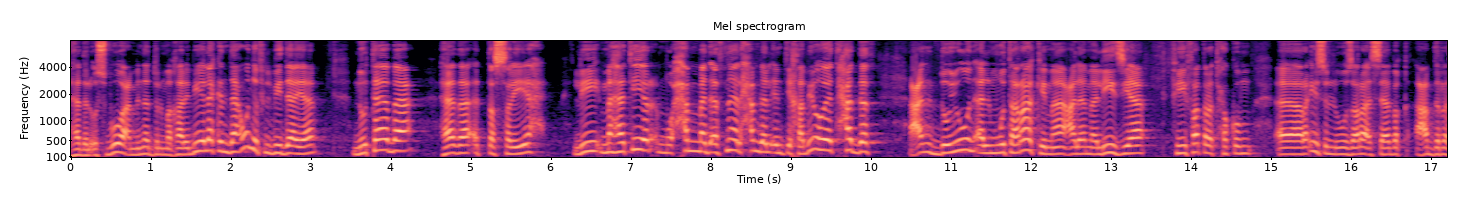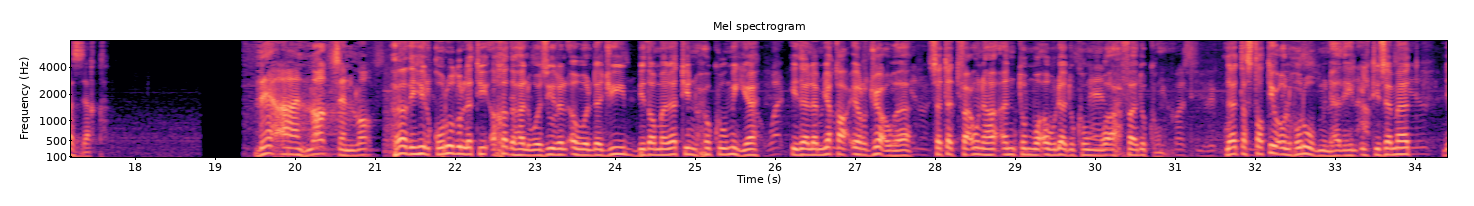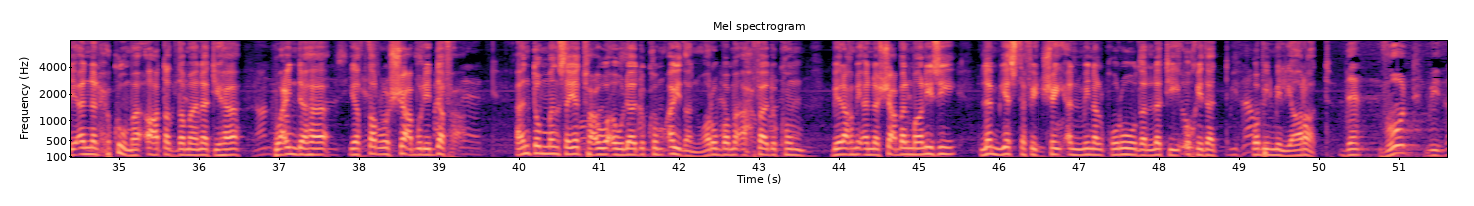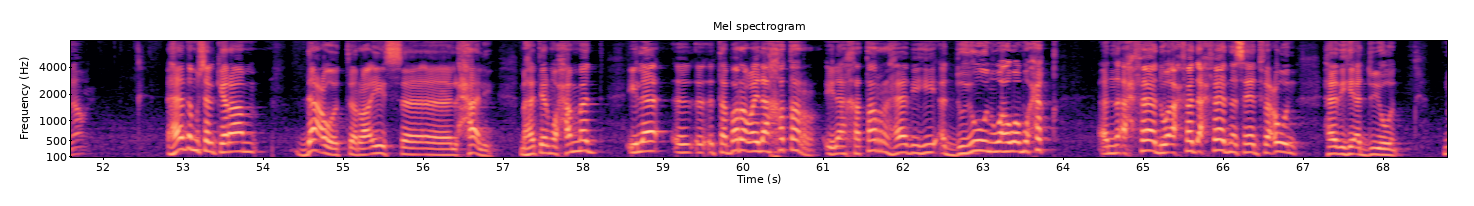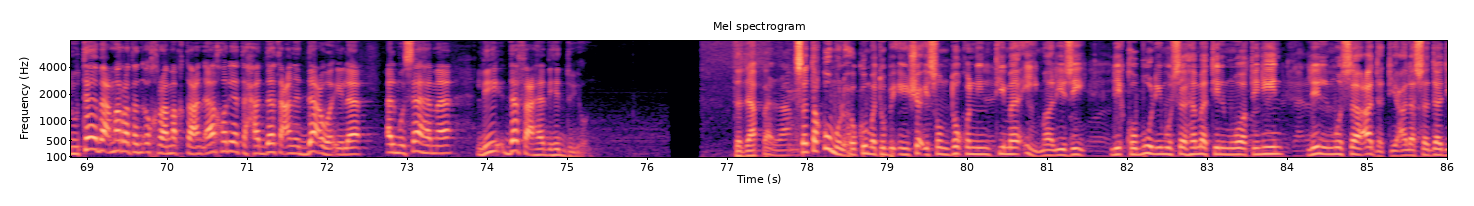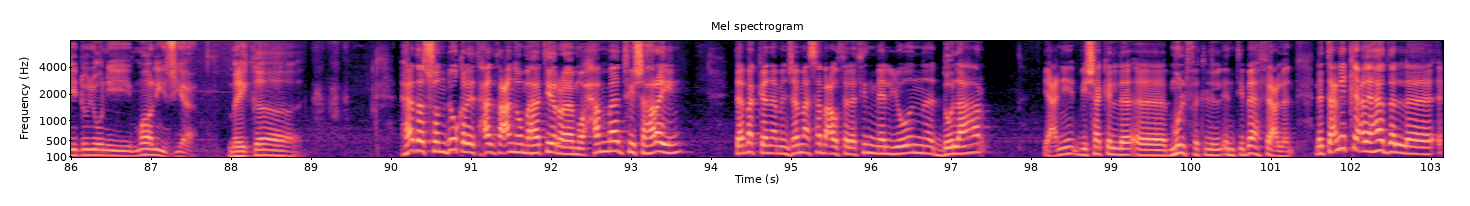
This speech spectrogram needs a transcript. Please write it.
هذا الأسبوع من ند المغاربية. لكن دعونا في البداية نتابع هذا التصريح لمهاتير محمد أثناء الحملة الانتخابية وهو يتحدث عن الديون المتراكمة على ماليزيا في فترة حكم رئيس الوزراء السابق عبد الرزاق. هذه القروض التي أخذها الوزير الأول نجيب بضمانات حكومية. إذا لم يقع إرجاعها ستدفعونها أنتم وأولادكم وأحفادكم. لا تستطيع الهروب من هذه الالتزامات لأن الحكومة أعطت ضماناتها وعندها يضطر الشعب للدفع. أنتم من سيدفع وأولادكم أيضا وربما أحفادكم برغم أن الشعب الماليزي لم يستفد شيئا من القروض التي أخذت وبالمليارات هذا مش الكرام دعوة الرئيس الحالي مهاتير محمد إلى التبرع وإلى خطر إلى خطر هذه الديون وهو محق. أن أحفاد وأحفاد أحفادنا سيدفعون هذه الديون. نتابع مرة أخرى مقطعا آخر يتحدث عن الدعوة إلى المساهمة لدفع هذه الديون. ستقوم الحكومة بإنشاء صندوق انتمائي ماليزي لقبول مساهمات المواطنين للمساعدة على سداد ديون ماليزيا. هذا الصندوق الذي يتحدث عنه مهاتير محمد في شهرين تمكن من جمع 37 مليون دولار يعني بشكل ملفت للانتباه فعلا. للتعليق على هذا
